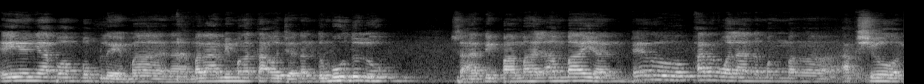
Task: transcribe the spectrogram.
Eh yun nga po ang problema na maraming mga tao dyan ang dumudulog sa ating pamahalaang bayan pero parang wala namang mga aksyon.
